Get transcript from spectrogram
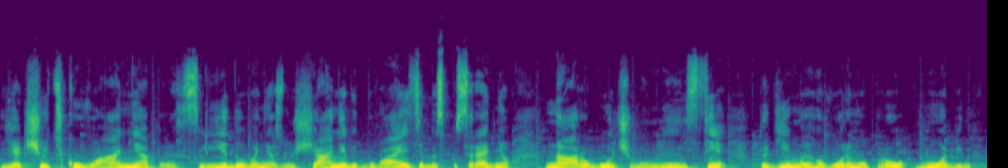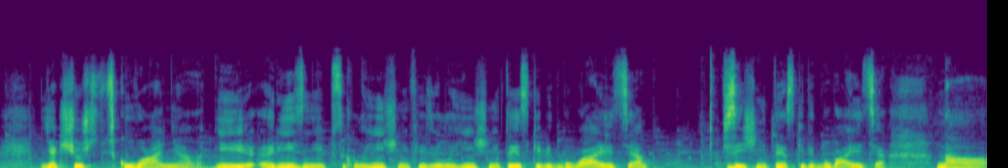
якщо цькування, переслідування, знущання відбувається безпосередньо на робочому місці, тоді ми говоримо про мобінг. Якщо ж цькування і різні психологічні, фізіологічні тиски відбуваються, фізичні тиски відбуваються на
